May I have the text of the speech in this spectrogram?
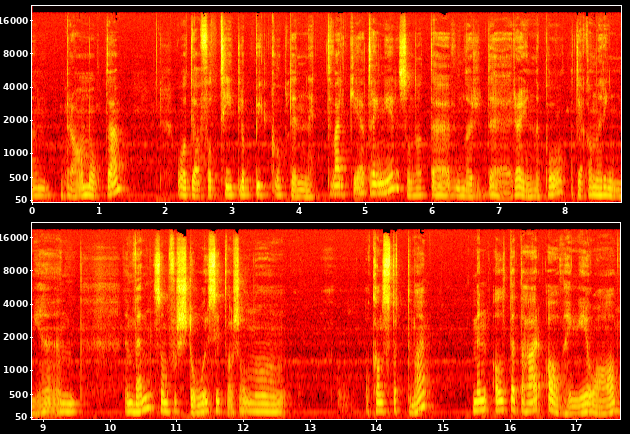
eh, bra måte. Og at jeg har fått tid til å bygge opp det nettverket jeg trenger, sånn at eh, når det røyner på, at jeg kan ringe en, en venn som forstår situasjonen og, og kan støtte meg. Men alt dette her avhenger jo av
